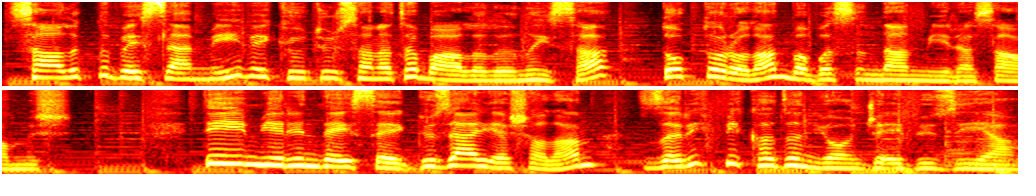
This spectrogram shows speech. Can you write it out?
sağlıklı beslenmeyi ve kültür sanata bağlılığını ise doktor olan babasından miras almış. Deyim yerindeyse güzel yaşalan, zarif bir kadın Yonca Ebu Ziya.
